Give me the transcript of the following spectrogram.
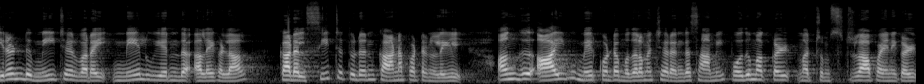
இரண்டு மீட்டர் வரை மேல் உயர்ந்த அலைகளால் கடல் சீற்றத்துடன் காணப்பட்ட நிலையில் அங்கு ஆய்வு மேற்கொண்ட முதலமைச்சர் ரங்கசாமி பொதுமக்கள் மற்றும் சுற்றுலா பயணிகள்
